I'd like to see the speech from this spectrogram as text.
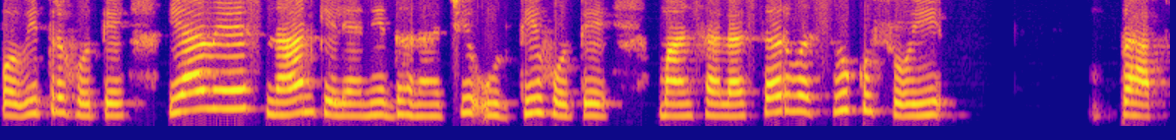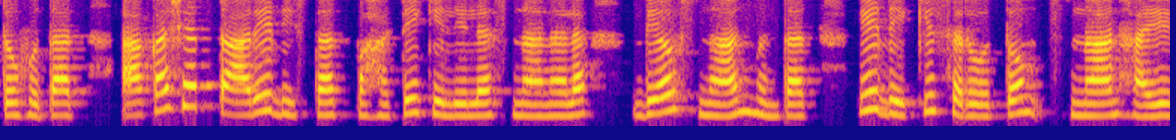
पवित्र होते. यावेळी स्नान केल्याने धनाची वृद्धी होते. माणसाला सर्व सुख सोयी प्राप्त होतात. आकाशात तारे दिसतात. पहाटे केलेल्या स्नानाला देव स्नान म्हणतात. हे देखील सर्वोत्तम स्नान आहे.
